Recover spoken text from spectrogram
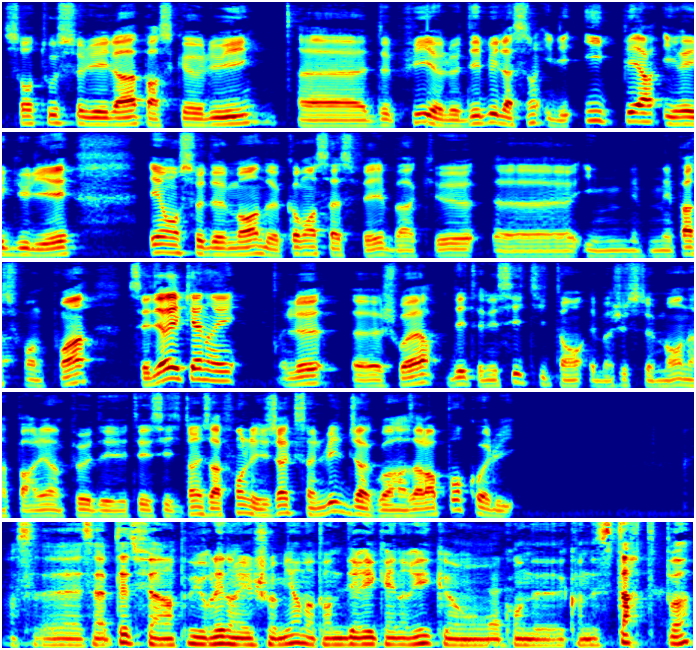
surtout celui-là, parce que lui, euh, depuis le début de la saison, il est hyper irrégulier, et on se demande comment ça se fait bah, qu'il euh, ne met pas souvent de points. C'est Derrick Henry, le euh, joueur des Tennessee Titans. Et bien justement, on a parlé un peu des Tennessee Titans, ils affrontent les Jacksonville Jaguars. Alors pourquoi lui? Ça, va peut-être faire un peu hurler dans les chaumières d'entendre Derrick Henry qu'on ne, qu'on ne starte pas.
